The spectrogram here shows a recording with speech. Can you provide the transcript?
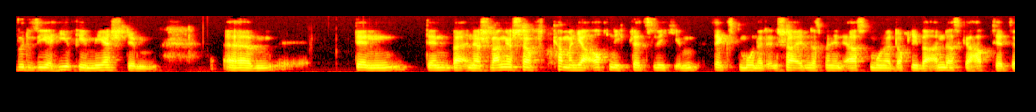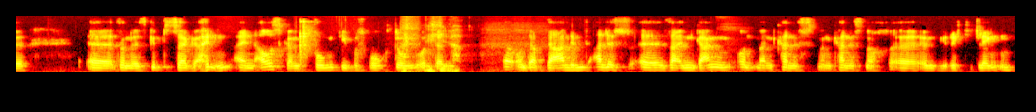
würde sie ja hier viel mehr stimmen. Ähm, denn, denn bei einer Schwangerschaft kann man ja auch nicht plötzlich im sechsten Monat entscheiden, dass man den ersten Monat doch lieber anders gehabt hätte, äh, sondern es gibt sozusagen einen, einen Ausgangspunkt, die Befruchtung und dann ja. äh, und ab da nimmt alles äh, seinen Gang und man kann es man kann es noch äh, irgendwie richtig lenken.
